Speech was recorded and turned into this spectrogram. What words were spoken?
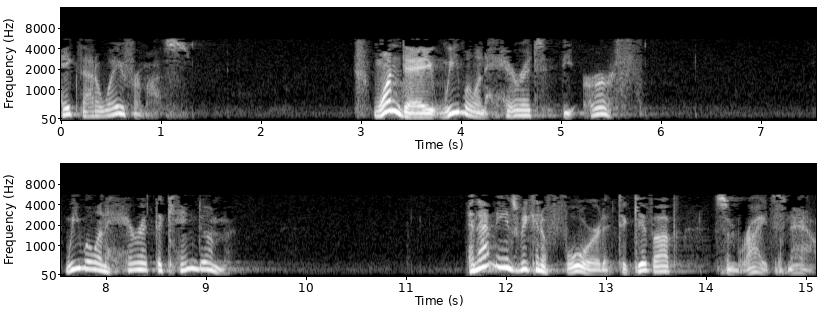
take that away from us. One day we will inherit the earth. We will inherit the kingdom. And that means we can afford to give up some rights now.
